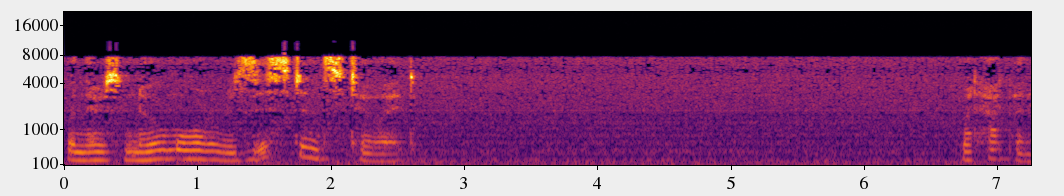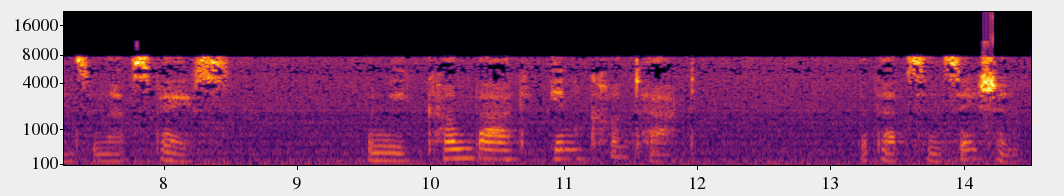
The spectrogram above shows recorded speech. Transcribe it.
When there's no more resistance to it, what happens in that space? When we come back in contact with that sensation.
